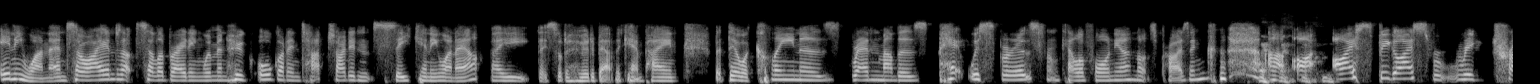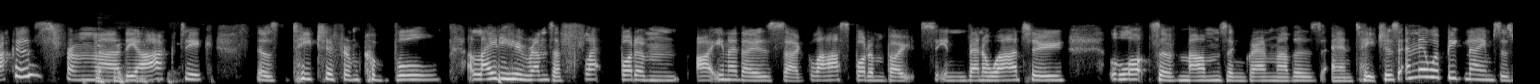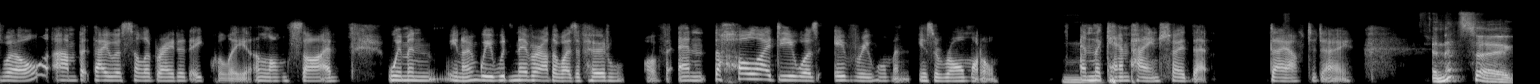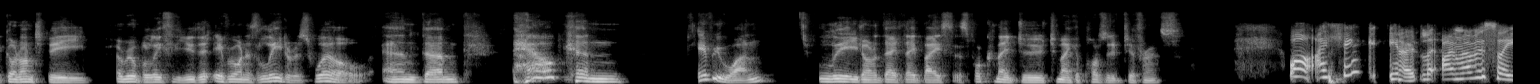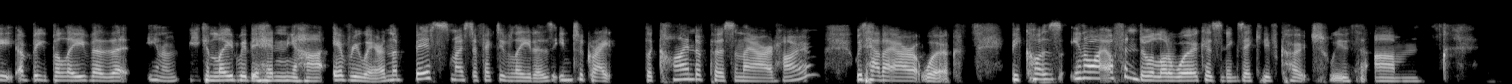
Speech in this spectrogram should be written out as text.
anyone. And so I ended up celebrating women who all got in touch. I didn't seek anyone out. They they sort of heard about the campaign. But there were cleaners, grandmothers, pet whisperers from California, not surprising. uh, ice, big ice rig truckers from uh, the Arctic. There was a teacher from Kabul, a lady who runs a flat bottom, uh, you know, those uh, glass bottom boats in Vanuatu, lots of mums and grandmothers and teachers. And there were big names as well, um, but they were celebrated equally alongside women, you know, we would never otherwise have heard of. And the whole idea was every woman is a role model. Mm. And the campaign showed that day after day. And that's uh, gone on to be a real belief of you that everyone is a leader as well. And um, how can everyone lead on a day to day basis? What can they do to make a positive difference? Well, I think, you know, I'm obviously a big believer that, you know, you can lead with your head and your heart everywhere. And the best, most effective leaders integrate the kind of person they are at home with how they are at work. Because, you know, I often do a lot of work as an executive coach with um,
